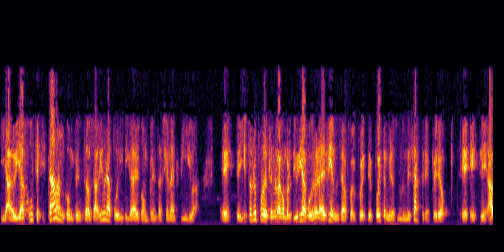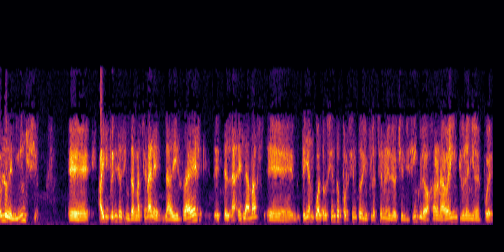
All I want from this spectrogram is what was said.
Y había ajustes que estaban compensados, había una política de compensación activa. Este, y esto no es por defender la convertibilidad, porque no la defiendo, o sea, fue, fue, después terminó siendo un desastre, pero eh, este, hablo del inicio. Eh, hay experiencias internacionales, la de Israel este, es la más, eh, tenían 400% de inflación en el 85 y la bajaron a 20 un año después.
